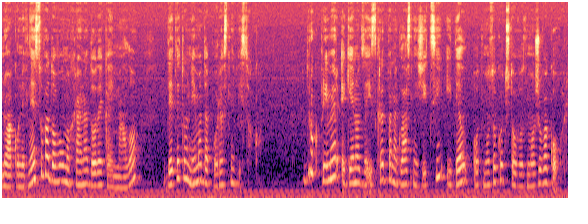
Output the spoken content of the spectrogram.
Но ако не внесува доволно храна додека е мало, детето нема да порасне високо. Друг пример е генот за изградба на гласни жици и дел од мозокот што возможува говор.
